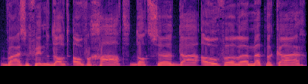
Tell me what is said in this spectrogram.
waar ze vinden dat het over gaat, dat ze daarover met elkaar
